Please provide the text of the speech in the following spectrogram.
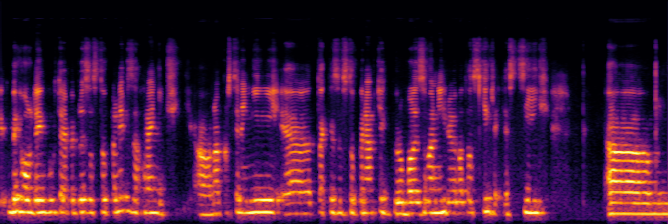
jakoby, holdingů, které by byly zastoupeny v zahraničí. A ona prostě není uh, taky zastoupená v těch globalizovaných dodavatelských řetězcích. Um,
